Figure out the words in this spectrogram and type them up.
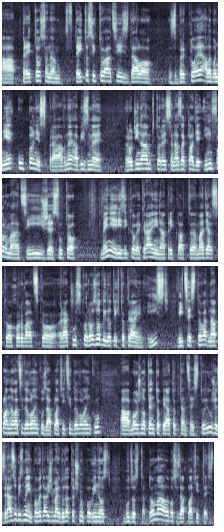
A preto sa nám v tejto situácii zdalo zbrklé alebo nie úplne správne, aby sme rodinám, ktoré sa na základe informácií, že sú to menej rizikové krajiny, napríklad Maďarsko, Chorvátsko, Rakúsko, rozhodli do týchto krajín ísť, vycestovať, naplánovať si dovolenku, zaplatiť si dovolenku a možno tento piatok tam cestujú, že zrazu by sme im povedali, že majú dodatočnú povinnosť buď zostať doma, alebo si zaplatiť test.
